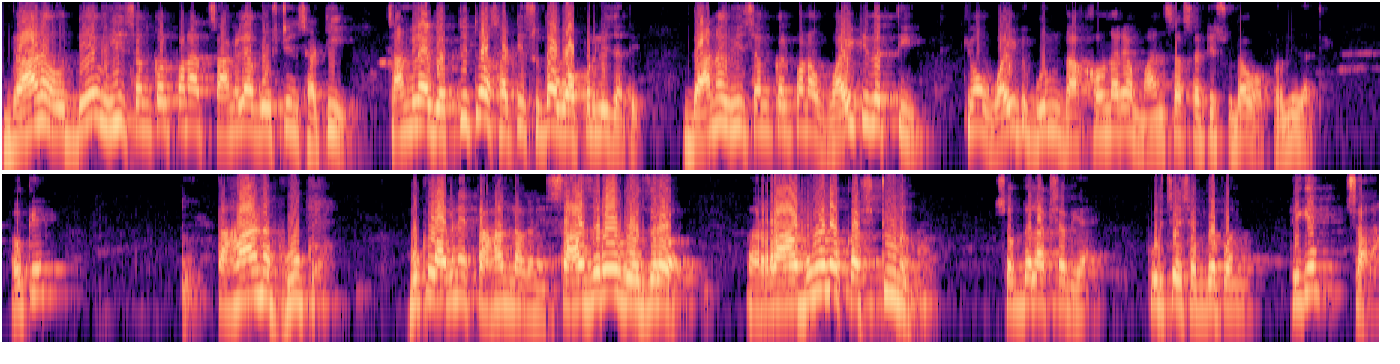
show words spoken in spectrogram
दानव देव ही संकल्पना चांगल्या गोष्टींसाठी चांगल्या व्यक्तित्वासाठी सुद्धा वापरली जाते. दानव ही संकल्पना वाईट व्यक्ती किंवा वाईट गुण दाखवणाऱ्या माणसासाठी सुद्धा वापरली जाते. ओके? तहान भूक भूक लागणे तहान लागणे. साजरं गोजर राबून कष्टून. शब्द लक्षात घ्या. पुढचे शब्द पण. ठीक आहे? चला.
